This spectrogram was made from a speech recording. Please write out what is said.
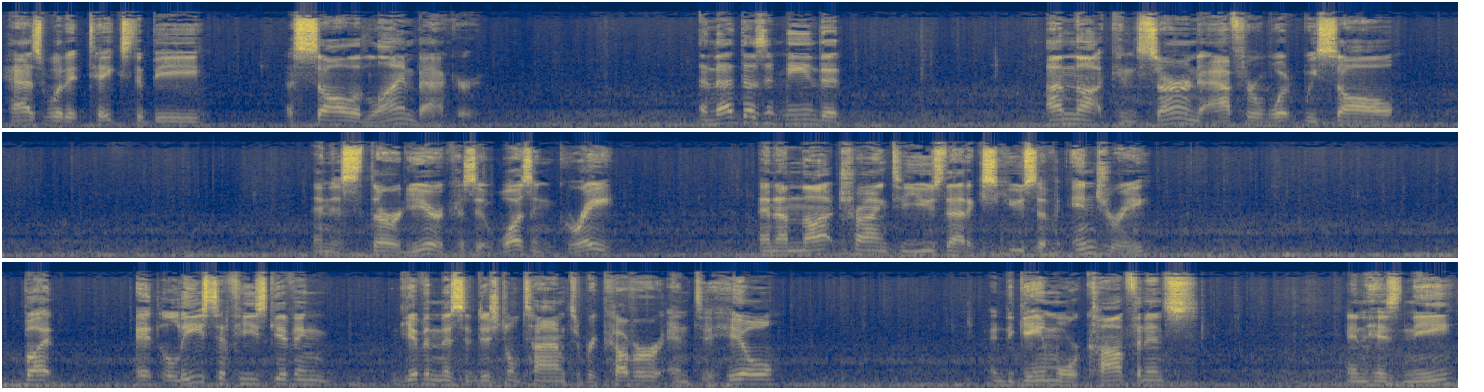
has what it takes to be a solid linebacker. And that doesn't mean that I'm not concerned after what we saw in his third year because it wasn't great and I'm not trying to use that excuse of injury. But at least if he's giving given this additional time to recover and to heal and to gain more confidence in his knee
